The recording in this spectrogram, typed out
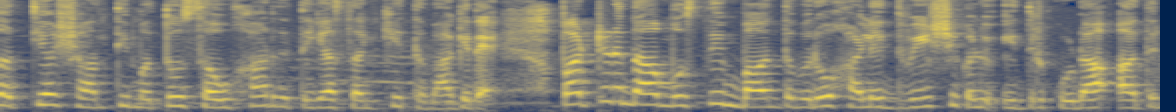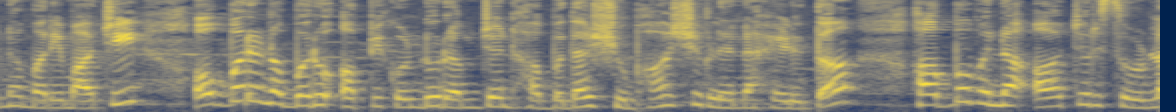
ಸತ್ಯ, ಶಾಂತಿ ಮತ್ತು ಸೌಹಾರ್ದತೆಯ ಸಂಕೇತವಾಗಿದೆ. ಪಟ್ಟಣದ ಮುಸ್ಲಿಂ ಬಾಂಧವರು ಹಳೆ ದ್ವೇಷಗಳು ಇದ್ರೂ ಕೂಡ ಅದನ್ನ ಮರೆಮಾಚಿ, ಒಬ್ಬರನ್ನೊಬ್ಬರು ಅಪ್ಪಿಕೊಂಡು ರಂಜಾನ್ ಹಬ್ಬದ ಶುಭಾಶಯಗಳನ್ನ ಹೇಳುತ್ತಾ ಹಬ್ಬವನ್ನ ಆಚರಿಸೋಣ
